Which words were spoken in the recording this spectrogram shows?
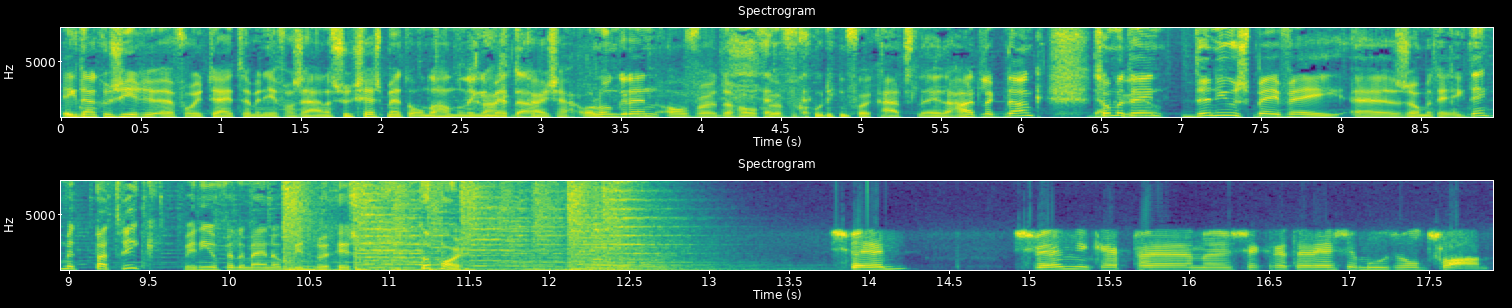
Ik dank u zeer eh, voor uw tijd, eh, meneer Van Zanen. Succes met de onderhandelingen met. Kajsa Olongren... over de hogere vergoeding voor raadsleden. Hartelijk dank. Zometeen de Nieuws-BV. eh, zometeen, ik denk met Patrick. Ik weet niet of Willemijn ook weer terug is. Tot morgen. Sven, Sven, ik heb eh, mijn secretaresse moeten ontslaan.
